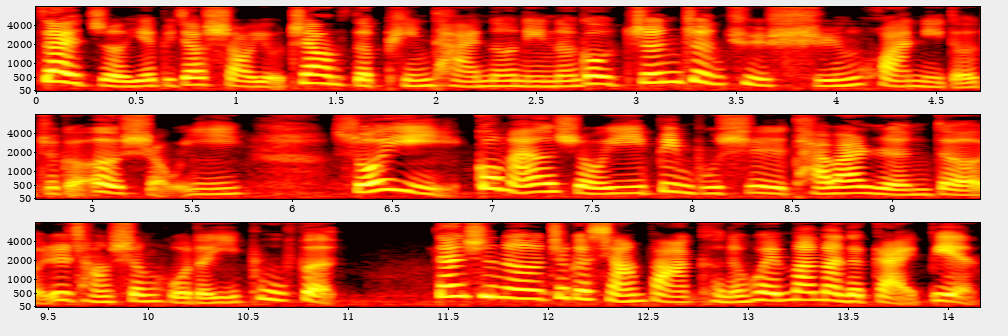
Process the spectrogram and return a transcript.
再者，也比较少有这样子的平台呢，你能够真正去循环你的这个二手衣，所以购买二手衣并不是台湾人的日常生活的一部分。但是呢，这个想法可能会慢慢的改变，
